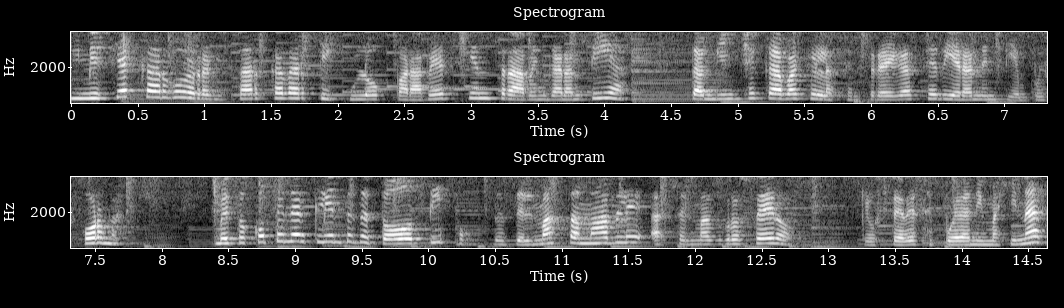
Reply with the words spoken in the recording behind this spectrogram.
y me hacía cargo de revisar cada artículo para ver si entraba en garantía. También checaba que las entregas se dieran en tiempo y forma. Me tocó tener clientes de todo tipo, desde el más amable hasta el más grosero, que ustedes se puedan imaginar.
